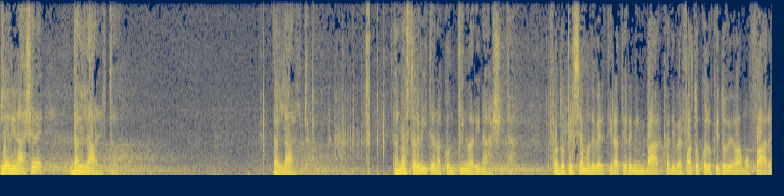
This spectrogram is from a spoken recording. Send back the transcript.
Bisogna rinascere dall'alto, dall'alto. La nostra vita è una continua rinascita. Quando pensiamo di aver tirato i remi in barca, di aver fatto quello che dovevamo fare,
